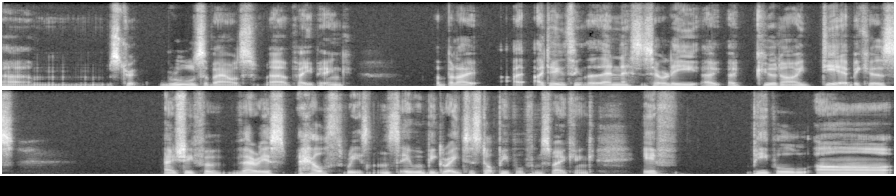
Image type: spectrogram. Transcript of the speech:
um, strict rules about uh, vaping, but I, I, I don't think that they're necessarily a, a good idea because actually, for various health reasons, it would be great to stop people from smoking. If people are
